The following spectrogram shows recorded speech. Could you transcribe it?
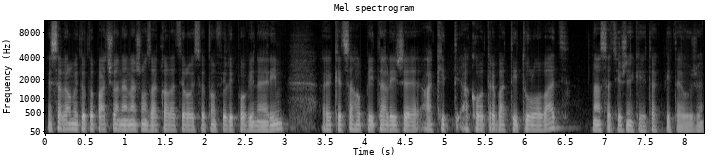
Mne sa veľmi toto páčilo na našom zakladateľovi Svetom Filipovi Nérim, keď sa ho pýtali, že aký, ako ho treba titulovať. Nás sa tiež niekedy tak pýtajú, že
